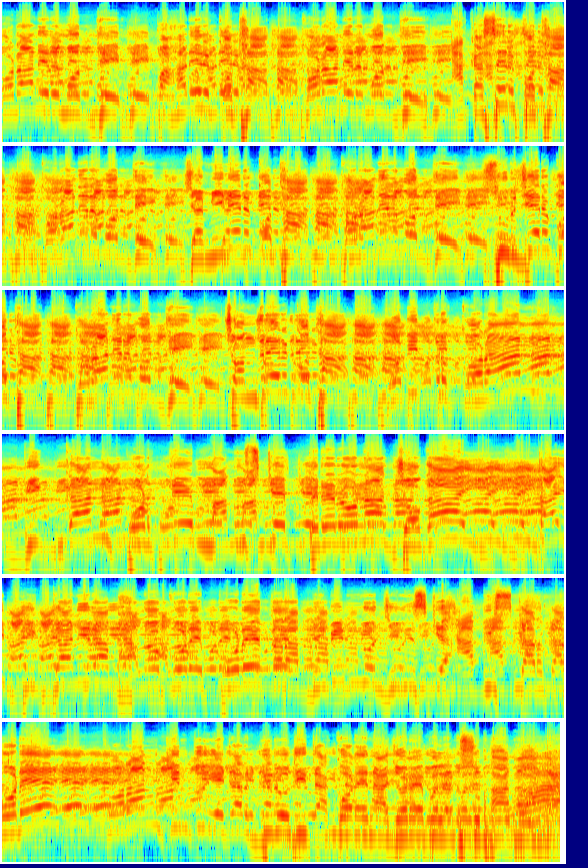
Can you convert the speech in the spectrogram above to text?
কোরআনের মধ্যে পাহাড়ের কথা কোরআনের মধ্যে আকাশের কথা কোরআনের মধ্যে জমিনের কথা কোরআনের মধ্যে সূর্যের কথা কোরআনের মধ্যে চন্দ্রের কথা পবিত্র কোরআন বিজ্ঞান পড়তে মানুষকে প্রেরণা জগায়। তাই বিজ্ঞানীরা ভালো করে পড়ে তারা বিভিন্ন জিনিসকে আবিষ্কার করে, কোরআন কিন্তু এটার বিরোধিতা করে না, জোরে বলেন সুবহানাল্লাহ।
